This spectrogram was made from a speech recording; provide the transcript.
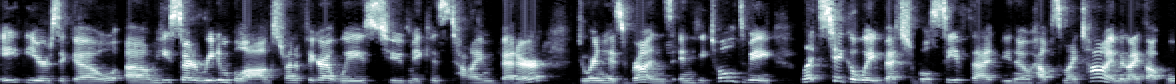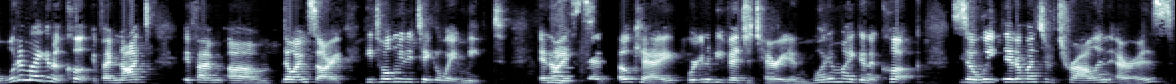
eight years ago, um, he started reading blogs, trying to figure out ways to make his time better during his runs. And he told me, let's take away vegetables, see if that, you know, helps my time. And I thought, well, what am I going to cook if I'm not, if I'm, um, no, I'm sorry. He told me to take away meat. And meat. I said, okay, we're going to be vegetarian. What am I going to cook? So yeah. we did a bunch of trial and errors.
